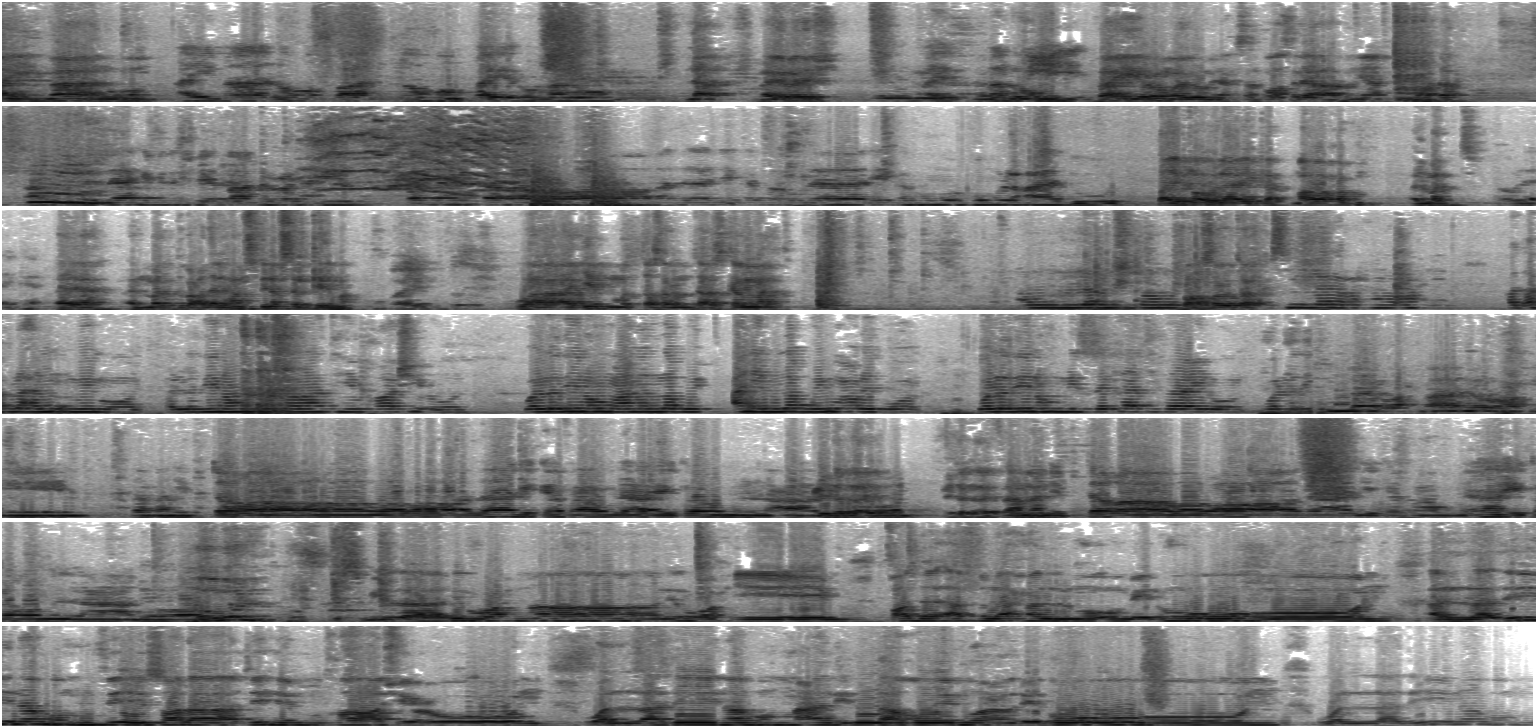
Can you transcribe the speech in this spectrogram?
أيمانهم. أيمانهم فأنهم غير ملومون. لا غير إيش؟ غير ملومين. غير ملوم أحسن فاصل يا بنية بعد أعوذ بالله من الشيطان الرجيم. فمن ابتغى وراء ذلك فأولئك هم هم العادون. طيب فأولئك ما هو حكم؟ المد. فأولئك. أيه المد بعد الهمس في نفس الكلمة. واجب متصل ممتاز. ارفع صوتك بسم الله الرحمن الرحيم. قد أفلح المؤمنون الذين هم في صلاتهم خاشعون والذين هم عن اللغو عن اللغو معرضون والذين هم للزكاة فاعلون والذين بسم الله الرحمن الرحيم. فمن ابتغى وراء ذلك فأولئك هم العادون. الآية فمن ابتغى وراء ذلك فأولئك هم العادون. بسم الله الرحمن الرحيم. قد أفلح المؤمنون الذين هم في صلاتهم خاشعون والذين هم عن اللغو معرضون والذين هم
